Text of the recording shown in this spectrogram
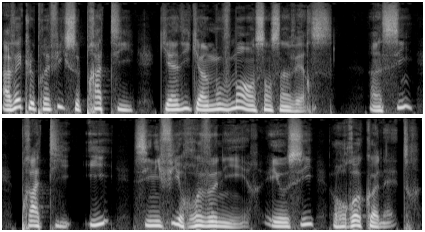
avec le préfixe prati, qui indique un mouvement en sens inverse. Ainsi, prati signifie revenir et aussi reconnaître.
